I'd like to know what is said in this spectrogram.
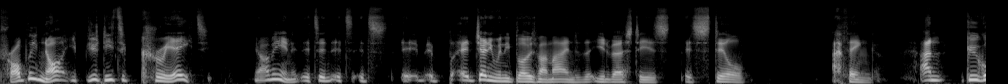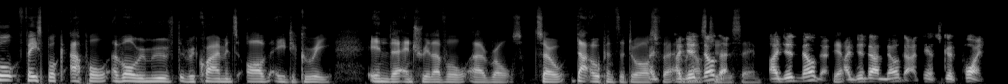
probably not. You just need to create. You know what I mean? It's it's it's it, it genuinely blows my mind that university is is still a thing. And Google, Facebook, Apple have all removed the requirements of a degree in the entry level uh, roles. So that opens the doors for I, I did know that. the same. I did know that. Yep. I did not know that. I think that's a good point.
